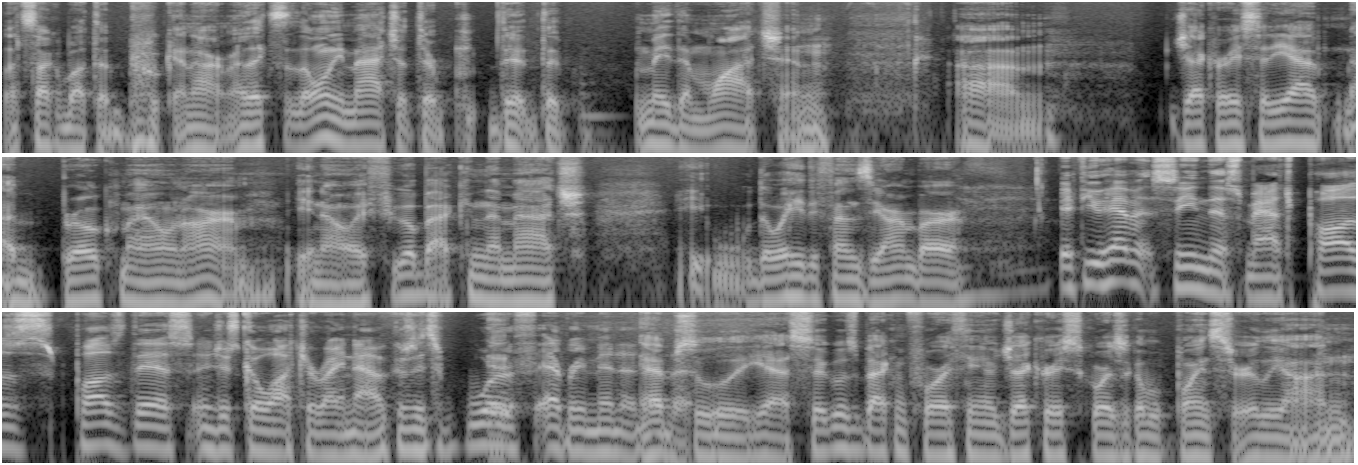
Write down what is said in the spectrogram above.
let's talk about the broken arm. That's the only match that they're, that made them watch. And um, Jacare said, "Yeah, I broke my own arm. You know, if you go back in that match, he, the way he defends the armbar, If you haven't seen this match, pause pause this and just go watch it right now because it's worth every minute. Absolutely, yeah. So it goes back and forth. You know, Jacare scores a couple points early on.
